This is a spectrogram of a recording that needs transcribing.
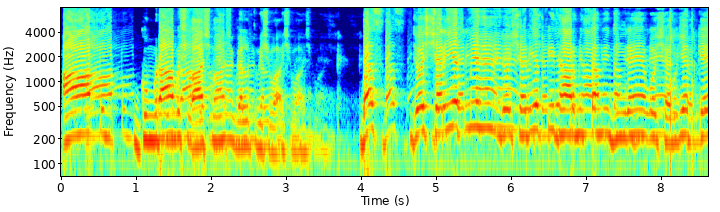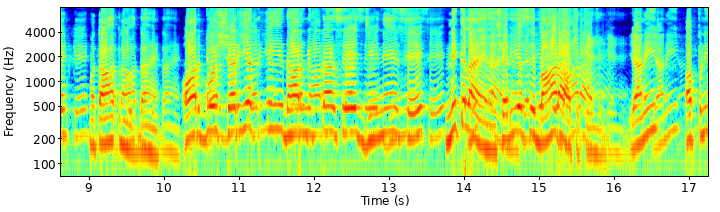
آپ گمراہ وشواس میں ہیں غلط وشواس میں بس جو شریعت میں ہیں جو شریعت کی دھارمکتا میں جی رہے ہیں وہ شریعت کے متاحت مردہ ہیں اور جو شریعت کی دھارمکتا سے جینے سے نکل آئے ہیں شریعت سے باہر آ چکے ہیں۔ یعنی اپنی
